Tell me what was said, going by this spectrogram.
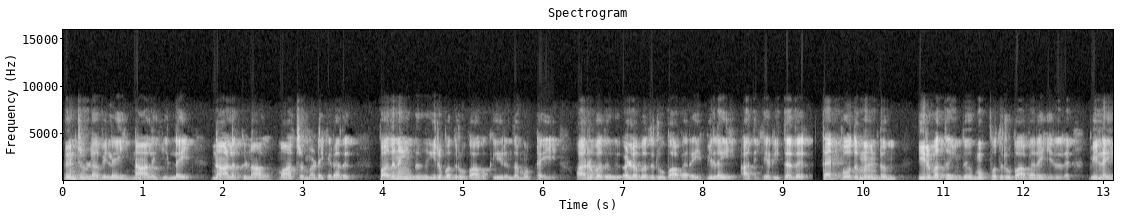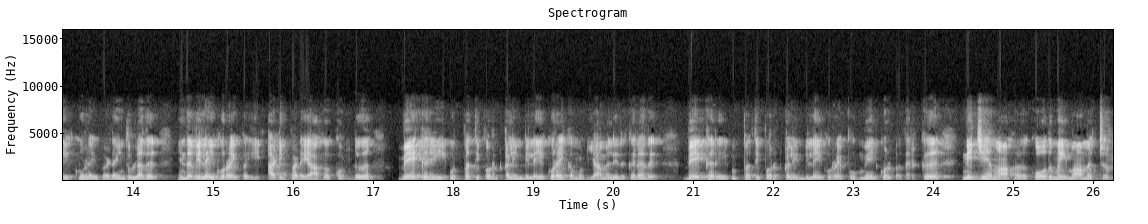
இன்றுள்ள விலை நாளை இல்லை நாளுக்கு நாள் மாற்றமடைகிறது பதினைந்து இருபது ரூபாவுக்கு இருந்த முட்டை அறுபது எழுபது ரூபாய் வரை விலை அதிகரித்தது. தற்போது மீண்டும் இருபத்தைந்து முப்பது ரூபாய் வரையில் விலை குறைவடைந்துள்ளது. இந்த விலை குறைப்பை அடிப்படையாக கொண்டு பேக்கரி உற்பத்தி பொருட்களின் விலை குறைக்க முடியாமல் இருக்கிறது. பேக்கரி உற்பத்தி பொருட்களின் விலை குறைப்பு மேற்கொள்வதற்கு நிச்சயமாக கோதுமை மா மற்றும்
